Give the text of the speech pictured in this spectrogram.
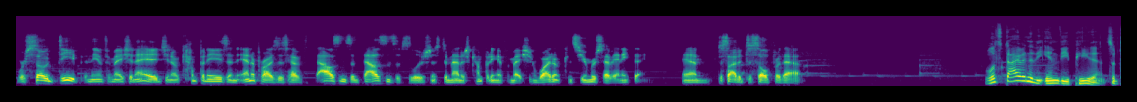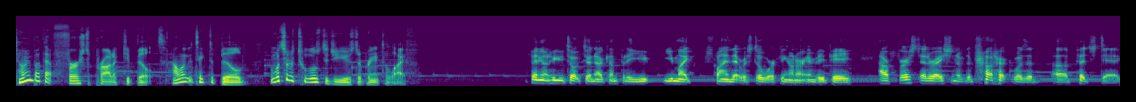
We're so deep in the information age, you know, companies and enterprises have thousands and thousands of solutions to manage company information. Why don't consumers have anything? And decided to solve for that. Well, let's dive into the MVP then. So tell me about that first product you built. How long did it take to build? And what sort of tools did you use to bring it to life? Depending on who you talk to in our company, you, you might find that we're still working on our MVP. Our first iteration of the product was a, a pitch deck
